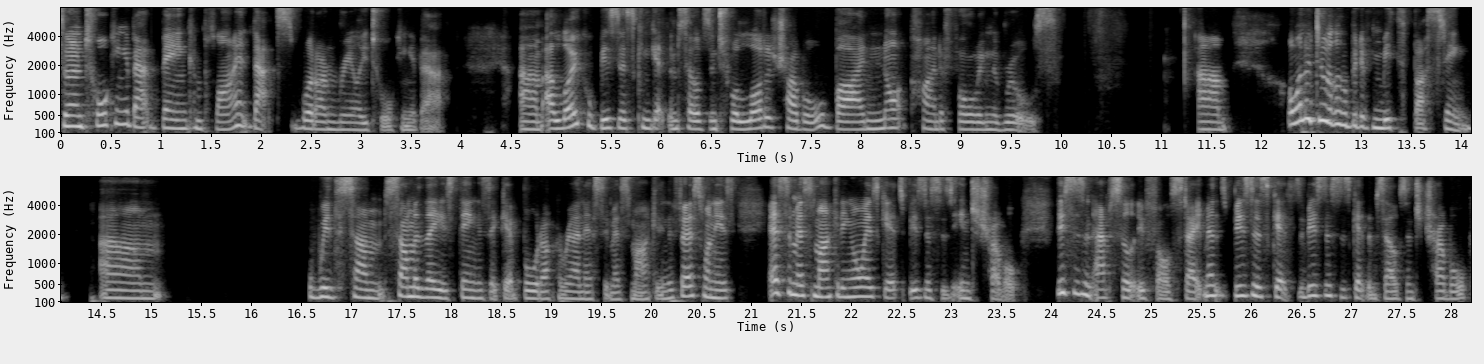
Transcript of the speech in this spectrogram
So, when I'm talking about being compliant, that's what I'm really talking about. Um, a local business can get themselves into a lot of trouble by not kind of following the rules. Um, I want to do a little bit of myth busting. Um, with some some of these things that get brought up around SMS marketing. The first one is SMS marketing always gets businesses into trouble. This is an absolutely false statement. Business gets the businesses get themselves into trouble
